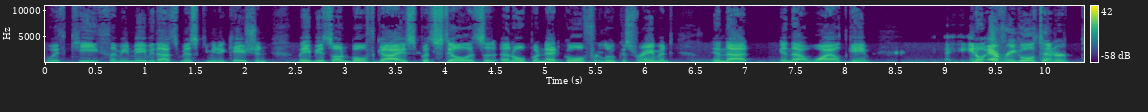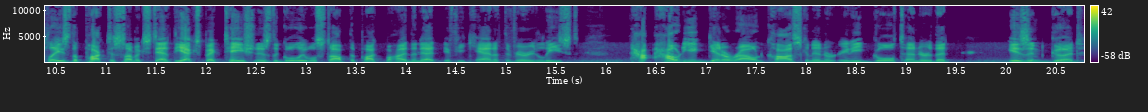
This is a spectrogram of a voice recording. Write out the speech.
with Keith. I mean, maybe that's miscommunication. Maybe it's on both guys, but still, it's a, an open net goal for Lucas Raymond in that in that wild game. You know, every goaltender plays the puck to some extent. The expectation is the goalie will stop the puck behind the net if he can, at the very least. How, how do you get around Koskinen or any goaltender that isn't good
